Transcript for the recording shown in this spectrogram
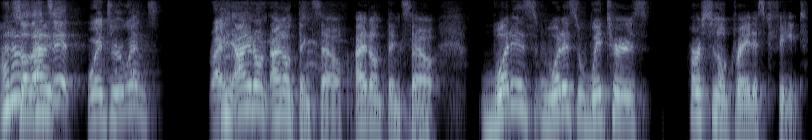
I don't. So that's I, it. Winter wins, right? I don't. I don't think so. I don't think so. What is what is Winter's personal greatest feat?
